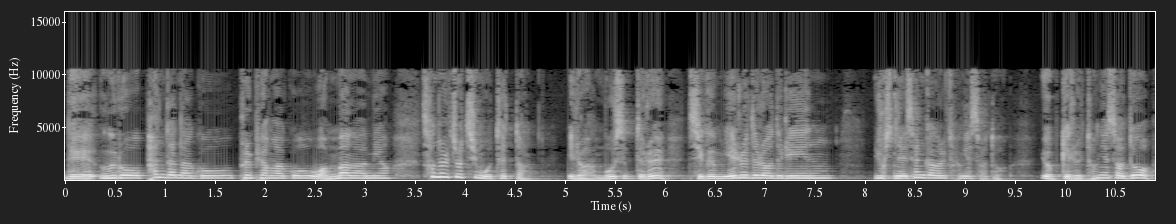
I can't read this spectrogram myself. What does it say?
내 의로 판단하고 불평하고 원망하며 선을 쫓지 못했던 이러한 모습들을 지금 예를 들어 드린 육신의 생각을 통해서도 욥기를 통해서도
